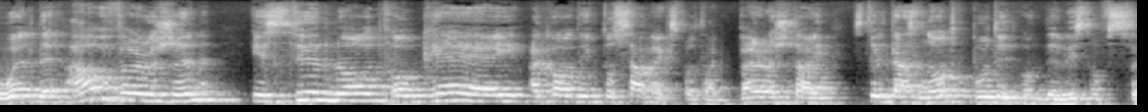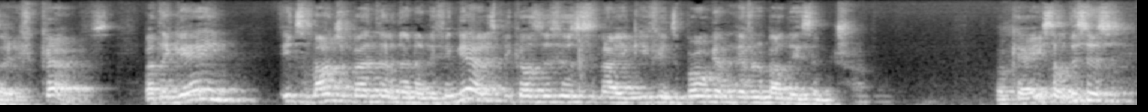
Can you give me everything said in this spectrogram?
Well, the our version is still not okay according to some experts, like Bernstein still does not put it on the list of safe curves. But again, it's much better than anything else because this is like if it's broken, everybody is in trouble. Okay, so this is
